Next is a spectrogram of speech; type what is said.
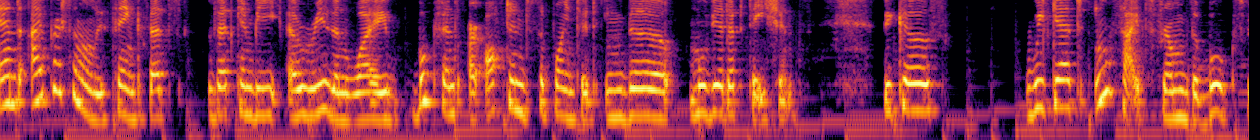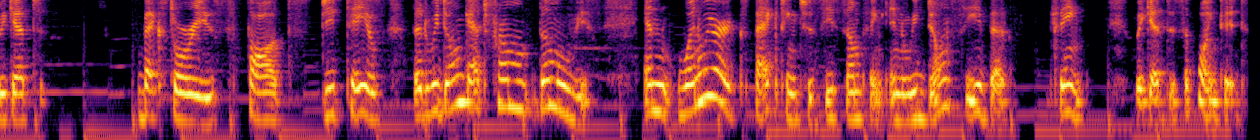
And I personally think that's that can be a reason why book fans are often disappointed in the movie adaptations. Because we get insights from the books, we get backstories, thoughts, details that we don't get from the movies. And when we are expecting to see something and we don't see that thing, we get disappointed.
